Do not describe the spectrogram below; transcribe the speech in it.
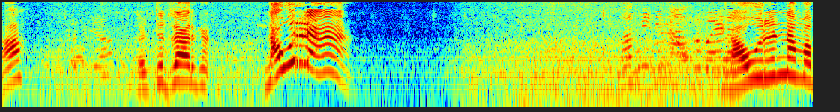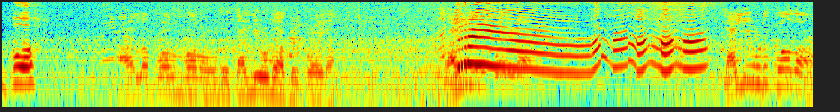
ஆ? எடுத்துட்டு தான் இருக்கேன். நவுறேன் மம்மி நீ அவங்க போய் நவுருன்னு நம்ம போ. அதெல்லாம் போதும் போதும். விடு தள்ளி விடு அப்படியே போயிடும். தள்ளி விடு போதும்.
